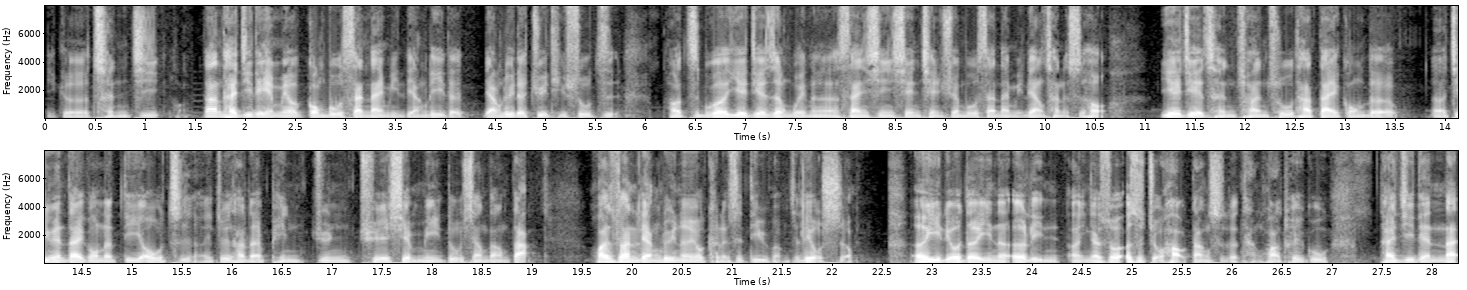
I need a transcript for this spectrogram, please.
一个成绩。当然，台积电也没有公布三纳米良率的良率的具体数字。好，只不过业界认为呢，三星先前宣布三纳米量产的时候，业界曾传出它代工的。呃，晶圆代工的 DO 值啊，也就是它的平均缺陷密度相当大，换算良率呢，有可能是低于百分之六十哦。而以刘德英呢，二零呃，应该说二十九号当时的谈话推估，台积电那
